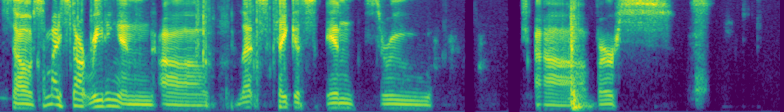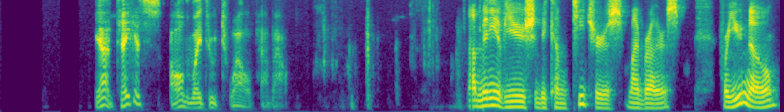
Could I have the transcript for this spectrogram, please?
So somebody start reading and uh, let's take us in through uh, verse. Yeah, take us all the way through 12. How about? Not many of you should become teachers, my brothers, for you know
